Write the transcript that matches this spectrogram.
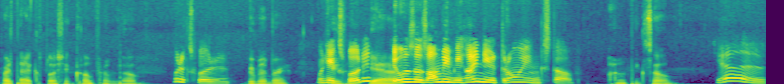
Where'd that explosion come from, though? What explosion? Remember? When he exploded? yeah. It was a zombie behind you throwing stuff. I don't think so. Yes.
